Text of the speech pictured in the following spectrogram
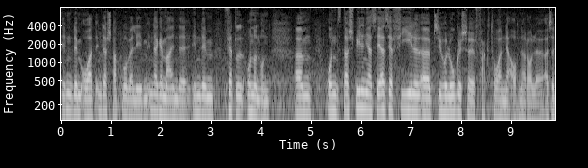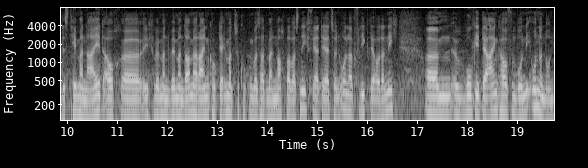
in dem Ort, in der Stadt, wo wir leben, in der Gemeinde, in dem Viertel und und und. Ähm, und da spielen ja sehr, sehr viel äh, psychologische Faktoren ja auch eine Rolle. Also das Thema Neid, auch äh, ich, wenn, man, wenn man da mal reinguckt, ja immer zu gucken, was hat mein Nachbar, was nicht, fährt der jetzt in Urlaub, fliegt der oder nicht, ähm, wo geht der einkaufen, wo nicht und und und.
